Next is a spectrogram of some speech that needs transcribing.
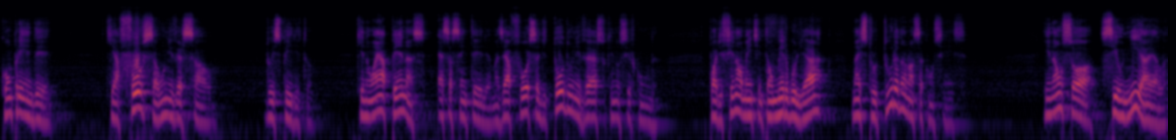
compreender que a força universal do espírito, que não é apenas essa centelha, mas é a força de todo o universo que nos circunda pode finalmente então mergulhar na estrutura da nossa consciência. E não só se unir a ela,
